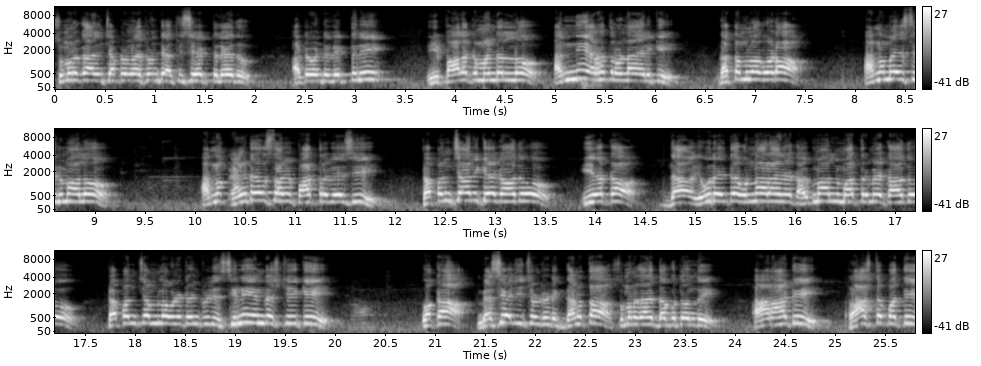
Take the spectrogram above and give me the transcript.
సుమర్ గారిని చెప్పడంలో ఎటువంటి అతిశయోక్తి లేదు. అటువంటి వ్యక్తిని ఈ పాలక మండలిలో అన్ని అర్హతలు ఉన్నాయి ఆయనకి గతంలో కూడా అన్నమయ్య సినిమాలో అన్న వెంకటేశ్వర స్వామి పాత్ర వేసి ప్రపంచానికే కాదు ఈ యొక్క దా ఎవరైతే ఉన్నారో ఆయన అభిమానులు మాత్రమే కాదు ప్రపంచంలో ఉన్నటువంటి సినీ ఇండస్ట్రీకి ఒక మెసేజ్ ఇచ్చినటువంటి ఘనత సుమన్ గారికి దక్కుతుంది. ఆనాటి రాష్ట్రపతి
